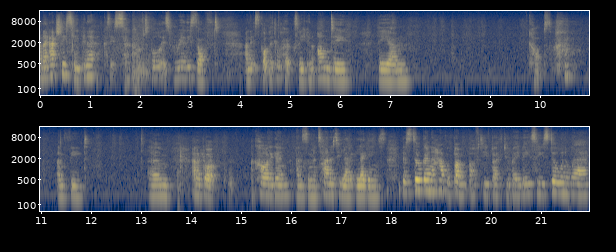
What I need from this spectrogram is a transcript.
and I actually sleep in it because it's so comfortable. It's really soft and it's got little hooks so you can undo the um, cups and feed. Um, and I've got a cardigan and some maternity le leggings. You're still going to have a bump after you've birthed your baby so you still want to wear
